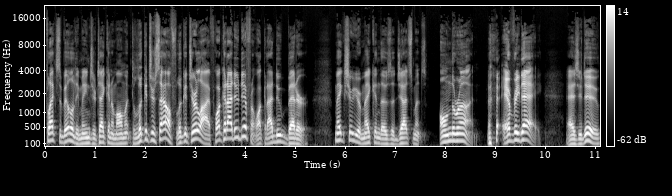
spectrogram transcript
Flexibility means you're taking a moment to look at yourself, look at your life. What could I do different? What could I do better? Make sure you're making those adjustments on the run every day. As you do,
